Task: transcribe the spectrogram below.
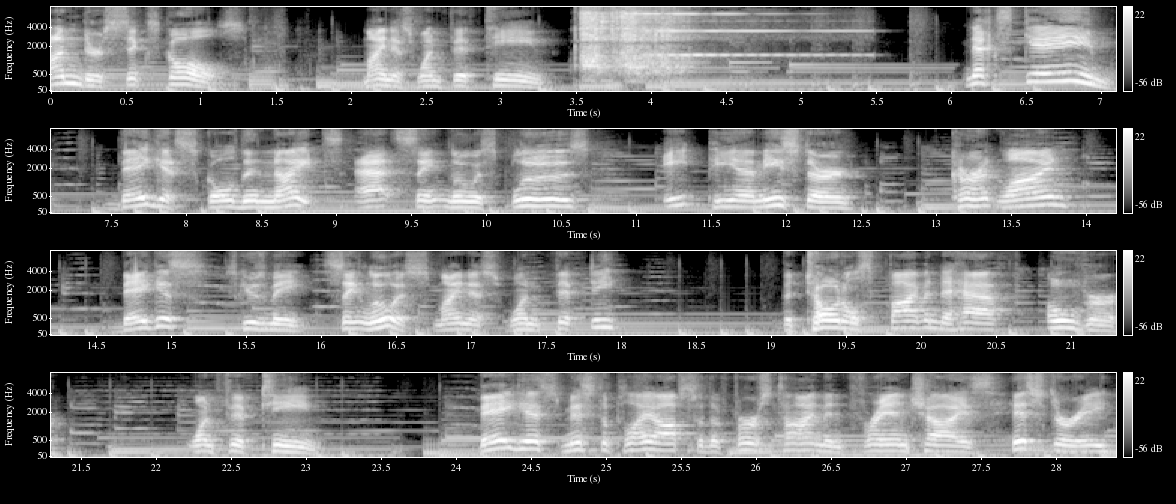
under six goals, minus 115. Next game Vegas Golden Knights at St. Louis Blues, 8 p.m. Eastern. Current line Vegas, excuse me, St. Louis minus 150. The total's five and a half over 115. Vegas missed the playoffs for the first time in franchise history.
